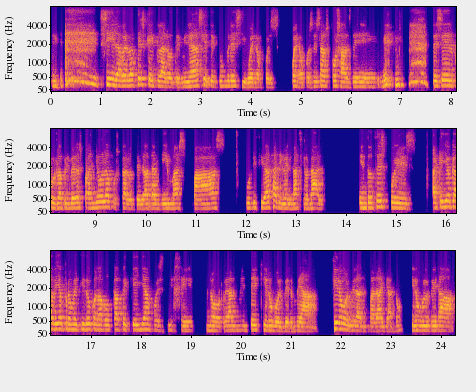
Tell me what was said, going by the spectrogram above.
Sí, la verdad es que, claro, terminé las siete cumbres y bueno, pues bueno, pues esas cosas de, de, ser pues la primera española, pues claro, te da también más, más publicidad a nivel nacional. Entonces, pues aquello que había prometido con la boca pequeña, pues dije, no, realmente quiero volverme a, quiero volver al Himalaya, ¿no? Quiero volver a,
